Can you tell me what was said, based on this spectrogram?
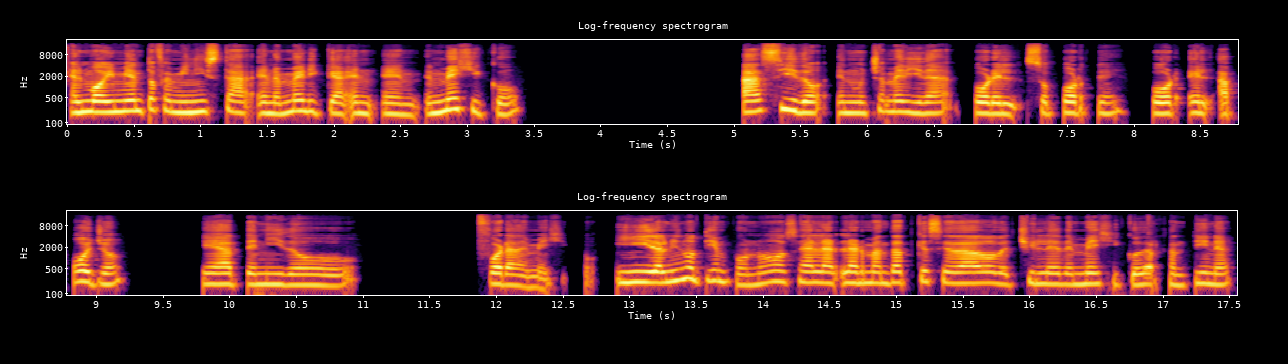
el movimiento feminista en América, en, en, en México, ha sido en mucha medida por el soporte, por el apoyo que ha tenido fuera de México. Y al mismo tiempo, ¿no? O sea, la, la, hermandad que se ha dado de Chile, de México, de Argentina,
